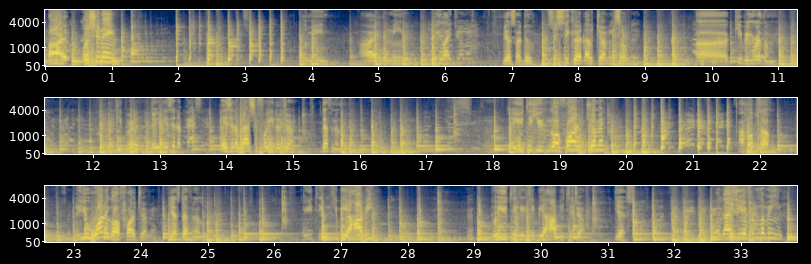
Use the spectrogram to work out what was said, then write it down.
Alright, what's your name? Lamine. Alright, Lamine. Do you like drumming? Yes, I do. What's your secret of drumming so good? Uh, keeping rhythm. Keep it. do- Is it a passion? Is it a passion for you to drum? Definitely. Do you think you can go far drumming? I hope so. Do you want to go far drumming? Yes, definitely. Do you think it could be a hobby? You think it could be a hobby to jump? Yes. Well, guys, you hear from Lamine.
